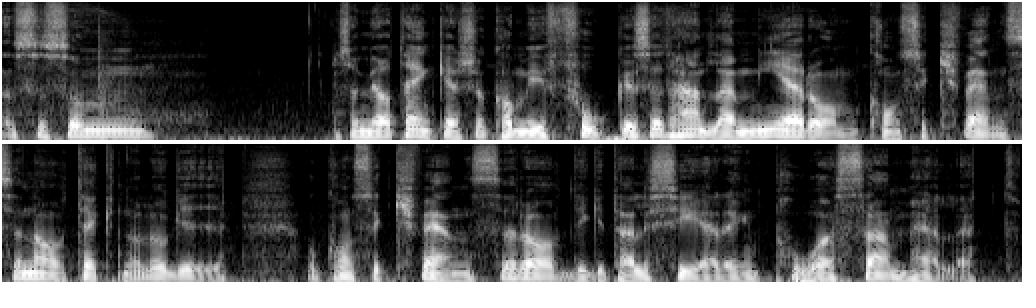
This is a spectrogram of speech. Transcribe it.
Alltså som som jag tänker så kommer ju fokuset handla mer om konsekvenserna av teknologi och konsekvenser av digitalisering på samhället,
